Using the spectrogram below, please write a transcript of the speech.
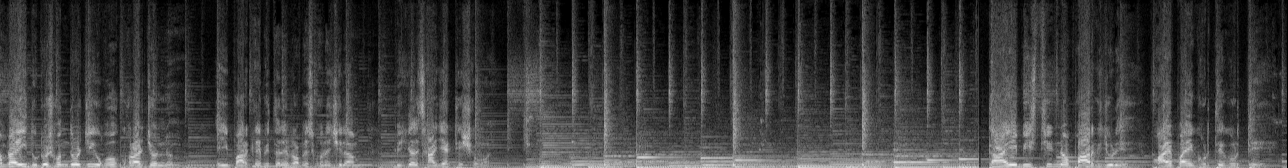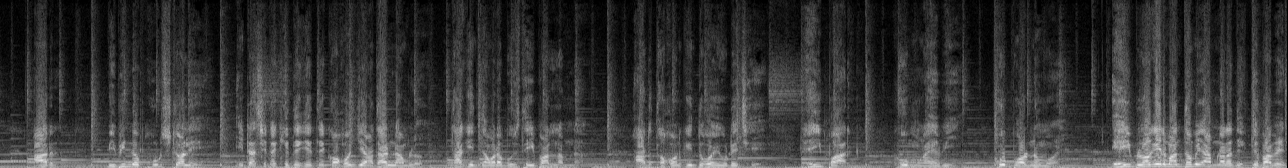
আমরা এই দুটো সৌন্দর্যই উপভোগ করার জন্য এই পার্কের ভিতরে প্রবেশ করেছিলাম বিকেল সাড়ে চারটের সময়। তাই বিস্তীর্ণ পার্ক জুড়ে পায়ে পায়ে ঘুরতে ঘুরতে আর বিভিন্ন ফুড স্টলে এটা সেটা খেতে খেতে কখন যে আধার নামলো তা কিন্তু আমরা বুঝতেই পারলাম না। আর তখন কিন্তু হয়ে উঠেছে এই পার্ক। খুব মায়াবী, খুব বর্ণময়। এই ব্লগের মাধ্যমে আপনারা দেখতে পাবেন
